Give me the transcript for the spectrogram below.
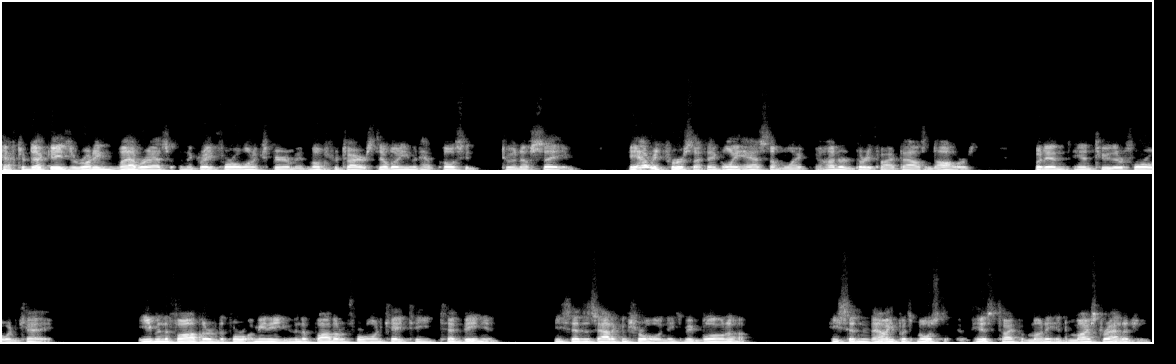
After decades of running lab rats in the Great 401 experiment, most retirees still don't even have close to enough saved. The average person, I think, only has something like $135,000. put in into their 401k. Even the father of the four, I mean, even the father of the 401k, T, Ted Benna, he says it's out of control. It needs to be blown up. He said now he puts most of his type of money into my strategy.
